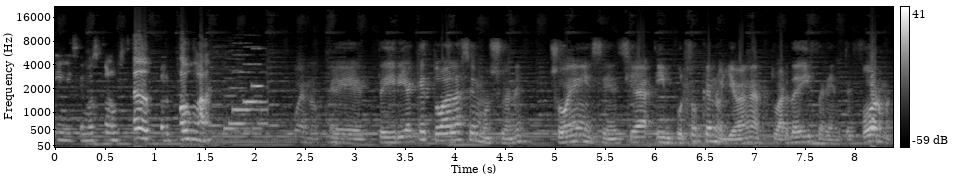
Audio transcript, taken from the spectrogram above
Iniciemos con usted, doctor Bogman. Bueno, eh, te diría que todas las emociones son en esencia impulsos que nos llevan a actuar de diferentes formas.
